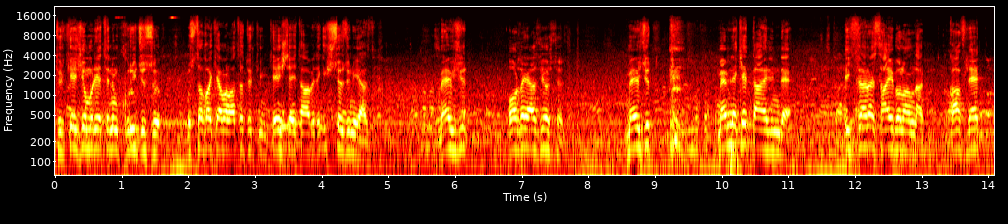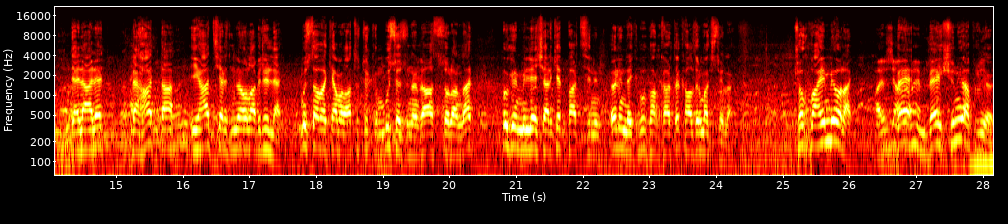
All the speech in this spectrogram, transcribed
Türkiye Cumhuriyeti'nin kurucusu Mustafa Kemal Atatürk'ün gençliğe hitabedeki şu sözünü yazdık. Mevcut orada yazıyor söz mevcut memleket dahilinde iktidara sahip olanlar gaflet, delalet ve hatta ihat içerisinde olabilirler. Mustafa Kemal Atatürk'ün bu sözünden rahatsız olanlar bugün Milliyetçi Hareket Partisi'nin önündeki bu pankartı kaldırmak istiyorlar. Çok vahim bir olay. Ayrıca ve, ve şunu yapılıyor.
